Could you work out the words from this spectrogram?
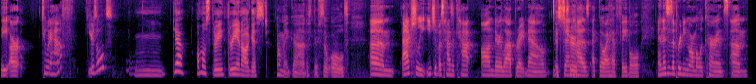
They are two and a half years old. yeah, almost three. Three in August. Oh my god, they're so old. Um, actually, each of us has a cat on their lap right now. Miss It's Jenn true. has Echo. I have Fable, and this is a pretty normal occurrence. Um,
